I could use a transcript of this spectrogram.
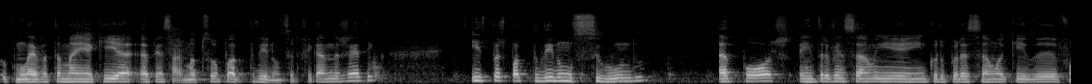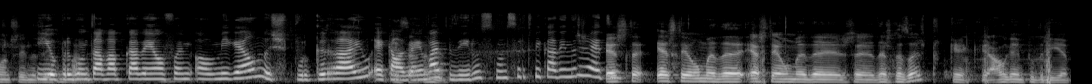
o que me leva também aqui a, a pensar, uma pessoa pode pedir um certificado energético e depois pode pedir um segundo após a intervenção e a incorporação aqui de fontes de energia E eu perguntava há bocado bem ao, ao Miguel, mas por que raio é que alguém Exatamente. vai pedir um segundo certificado energético? Esta, esta é uma, da, esta é uma das, das razões porque é que alguém poderia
